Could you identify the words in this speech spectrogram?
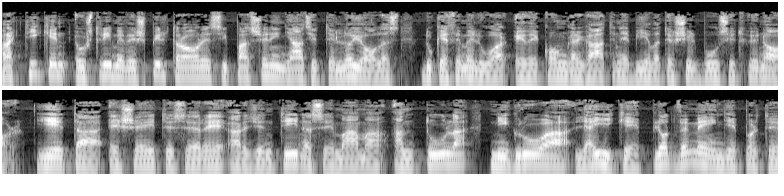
praktikën e ushtrimeve shpirtërore sipas Shën Injacit të Loyolës, duke themeluar edhe Kongregatën e Bijave të Shëlbuesit Hyjnor. Jeta e shejtes së re argjentinase Mama Antula, Një grua laike plot vëmendje për të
